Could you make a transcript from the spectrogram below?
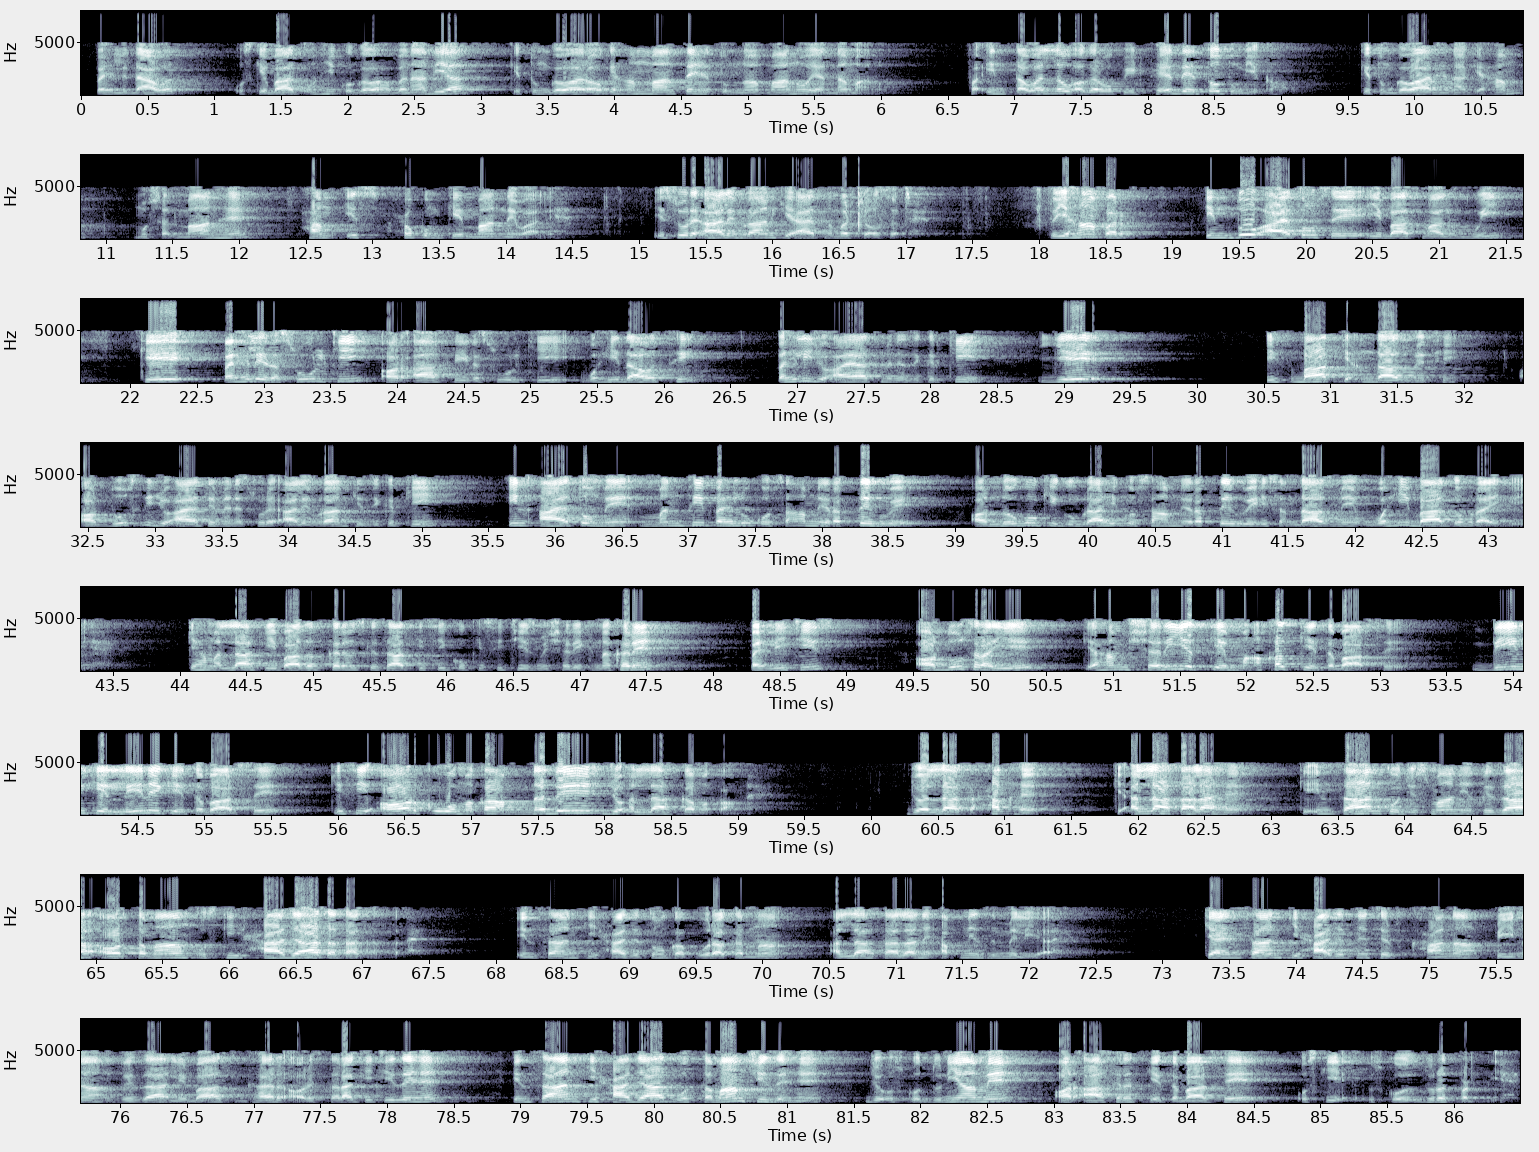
پہلے دعوت، اس کے بعد انہی کو گواہ بنا دیا کہ تم گواہ رہو کہ ہم مانتے ہیں، تم نہ مانو یا نہ مانو۔ فن طول اگر وہ پیٹ پھیر دے تو تم یہ کہو کہ تم گواہ رہنا کہ ہم مسلمان ہیں، ہم اس حکم کے ماننے والے ہیں۔ یہ سور عال عمران کی آیت نمبر چونسٹھ ہے۔ تو یہاں پر ان دو آیتوں سے یہ بات معلوم ہوئی کہ پہلے رسول کی اور آخری رسول کی وہی دعوت تھی۔ پہلی جو آیات میں نے ذکر کی، یہ اس بات کے انداز میں تھی۔ اور دوسری جو آیتیں میں نے سورہ عال عمران کی ذکر کی، ان آیتوں میں منفی پہلو کو سامنے رکھتے ہوئے اور لوگوں کی گمراہی کو سامنے رکھتے ہوئے اس انداز میں وہی بات دہرائی گئی ہے کہ ہم اللہ کی عبادت کریں، اس کے ساتھ کسی کو کسی چیز میں شریک نہ کریں، پہلی چیز. اور دوسرا یہ کہ ہم شریعت کے ماخذ کے اعتبار سے، دین کے لینے کے اعتبار سے کسی اور کو وہ مقام نہ دیں جو اللہ کا مقام ہے. جو اللہ کا حق ہے کہ اللہ تعالیٰ ہے کہ انسان کو جسمانی غذا اور تمام اس کی حاجات عطا کرتا ہے. انسان کی حاجتوں کا پورا کرنا اللہ تعالیٰ نے اپنے ذمے لیا ہے۔ کیا انسان کی حاجتیں صرف کھانا، پینا، غذا، لباس، گھر اور اس طرح کی چیزیں ہیں؟ انسان کی حاجات وہ تمام چیزیں ہیں جو اس کو دنیا میں اور آخرت کے اعتبار سے اس کی، اس کو ضرورت پڑتی ہے۔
